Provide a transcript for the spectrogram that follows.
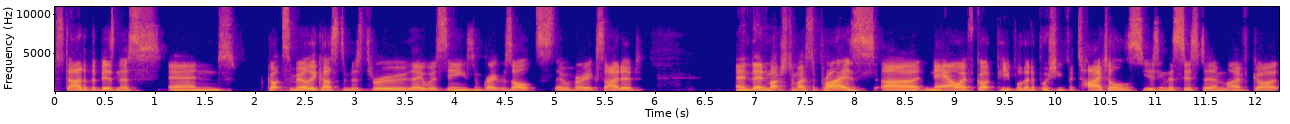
started the business and got some early customers through. They were seeing some great results. They were very excited. And then, much to my surprise, uh, now I've got people that are pushing for titles using the system. I've got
